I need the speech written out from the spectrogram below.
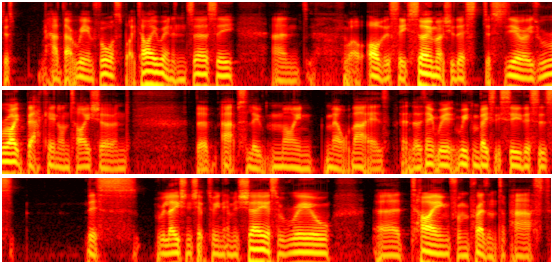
just had that reinforced by Tywin and Cersei, and well, obviously, so much of this just zeroes right back in on Tysha and the absolute mind melt that is. And I think we we can basically see this is this relationship between him and Shae. It's a real uh, tying from present to past.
